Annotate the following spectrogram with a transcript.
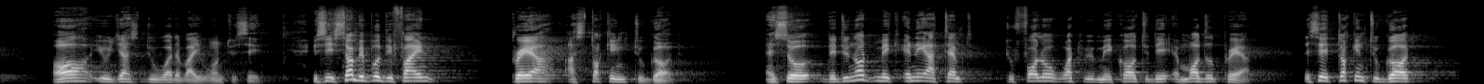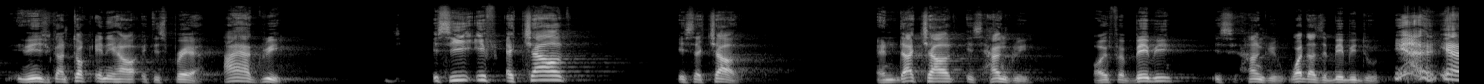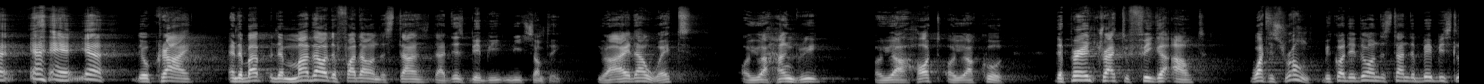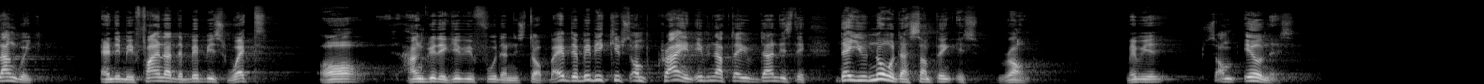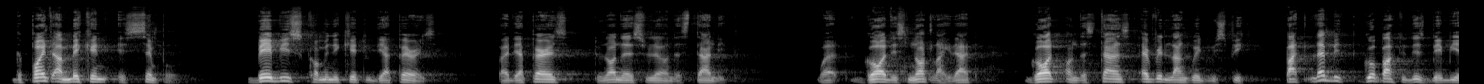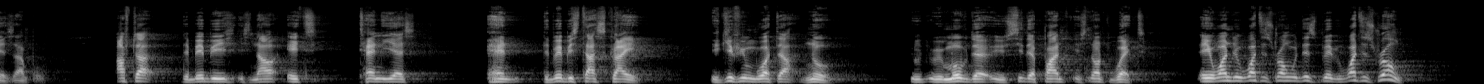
Or you just do whatever you want to say? You see, some people define prayer as talking to God. And so they do not make any attempt to follow what we may call today a model prayer. They say talking to God means you can talk anyhow, it is prayer. I agree. You see, if a child is a child and that child is hungry, or if a baby is hungry, what does the baby do? Yeah, yeah, yeah, yeah. They'll cry. And the, the mother or the father understands that this baby needs something. You are either wet, or you are hungry, or you are hot, or you are cold. The parent try to figure out what is wrong because they don't understand the baby's language. And they may find out the baby is wet or hungry, they give you food and you stop. But if the baby keeps on crying, even after you've done this thing, then you know that something is wrong. Maybe some illness. The point I'm making is simple. Babies communicate with their parents, but their parents do not necessarily understand it. Well, God is not like that. God understands every language we speak. But let me go back to this baby example. After the baby is now eight, ten years, and the baby starts crying. You give him water, no. You remove the, you see the pant, it's not wet. And you wonder, what is wrong with this baby? What is wrong?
